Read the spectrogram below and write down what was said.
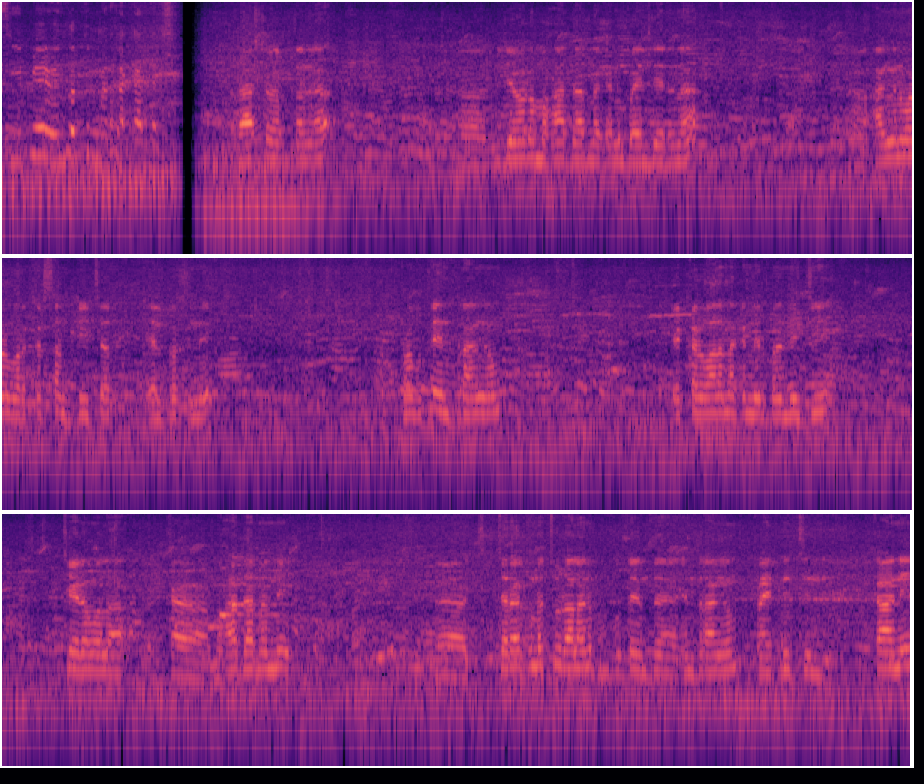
సిపిఐ వెందుర్తి మండల కార్యదర్శి. రాష్ట్ర వ్యాప్తంగా విజయవాడ మహాధారణ కానీ బయలుదేరిన అంగన్వాడీ వర్కర్స్ అండ్ టీచర్ హెల్పర్స్ని ప్రభుత్వ యంత్రాంగం ఎక్కడ వాళ్ళని అక్కడ నిర్బంధించి చేయడం వల్ల ఆ, మహాధారణని జరగకుండా చూడాలని ప్రభుత్వ యంత్రాంగం ప్రయత్నించింది. కానీ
